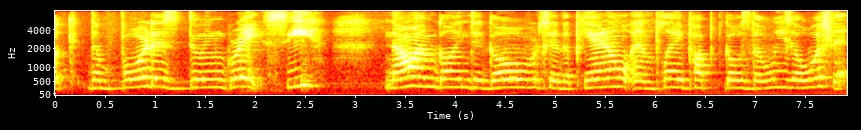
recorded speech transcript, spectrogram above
Look, the board is doing great, see? Now I'm going to go over to the piano and play Pop Goes the Weasel with it.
